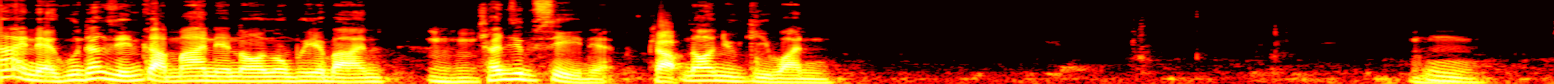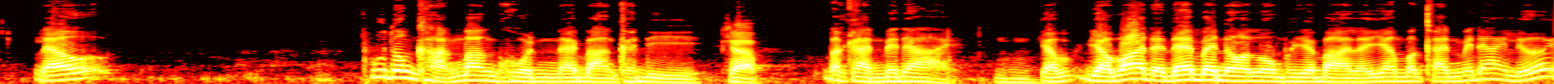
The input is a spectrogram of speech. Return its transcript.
ง่ายๆเนี่ยคุณทักษิณกลับมาเนี่ยนอนโรงพยาบาล อืมชั้น 14 เนี่ย ครับนอนอยู่กี่วัน อืม อืม แล้วผู้ต้องขังบางคนในบางคดี ครับ ประกันไม่ได้ อืม อย่าอย่าว่าแต่ได้ไปนอนโรงพยาบาลเลยยังประกันไม่ได้เลย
